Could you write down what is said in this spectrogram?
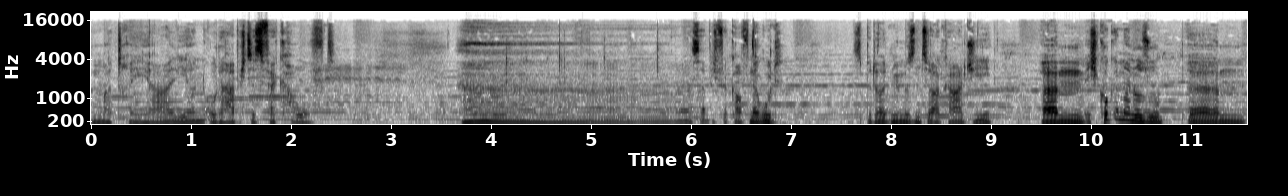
Materialien oder habe ich das verkauft? Ah, das habe ich verkauft. Na gut. Das bedeutet, wir müssen zu Akachi. Ähm, ich gucke immer nur so ähm,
